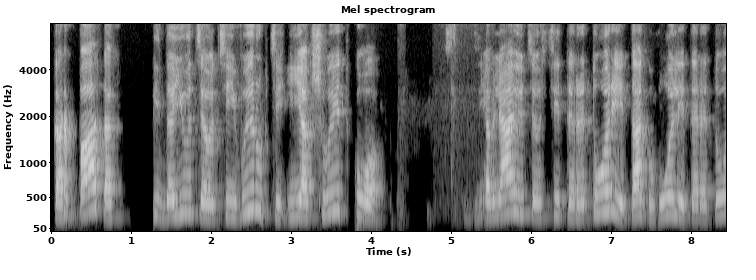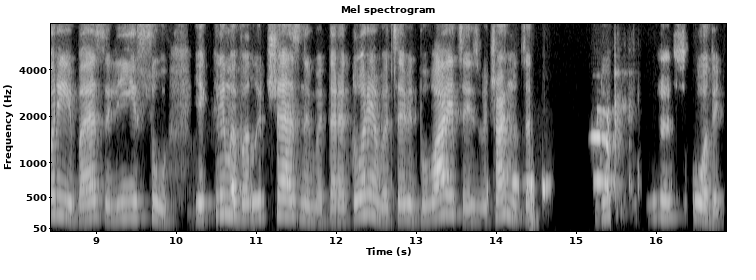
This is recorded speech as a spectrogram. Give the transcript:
в Карпатах піддаються оцій вирубці, і як швидко з'являються ось ці території, так, голі території без лісу, якими величезними територіями це відбувається, і, звичайно, це дуже, шкодить.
